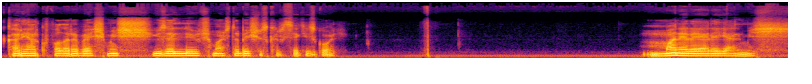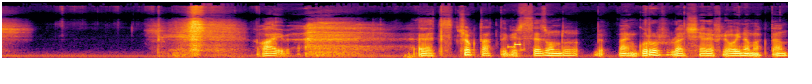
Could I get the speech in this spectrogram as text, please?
Kariyer kupaları 5'miş. 153 maçta 548 gol. Mane Real'e gelmiş. Vay be. Evet, çok tatlı bir sezondu. Ben gururla, şerefle oynamaktan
